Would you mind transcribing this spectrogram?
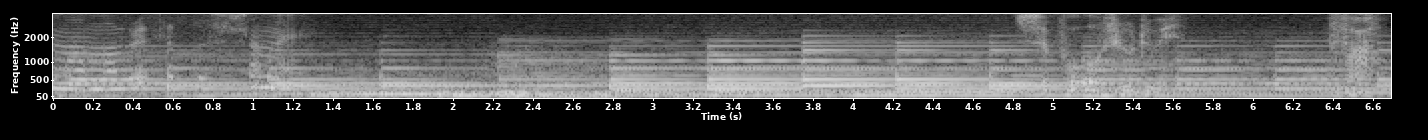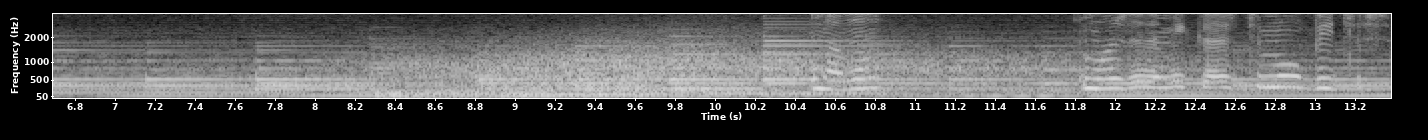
Mamma brukar pussa mig. c'est pour aujourd'hui. Fin. Maman, może na mi każe, mu obliczysz.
